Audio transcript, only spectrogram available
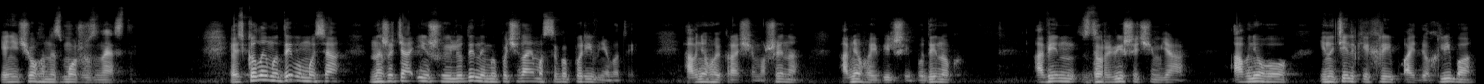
я нічого не зможу знести. І ось коли ми дивимося на життя іншої людини, ми починаємо себе порівнювати. А в нього і краща машина, а в нього і більший будинок, а він здоровіший, ніж я, а в нього і не тільки хліб, а й до хліба.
